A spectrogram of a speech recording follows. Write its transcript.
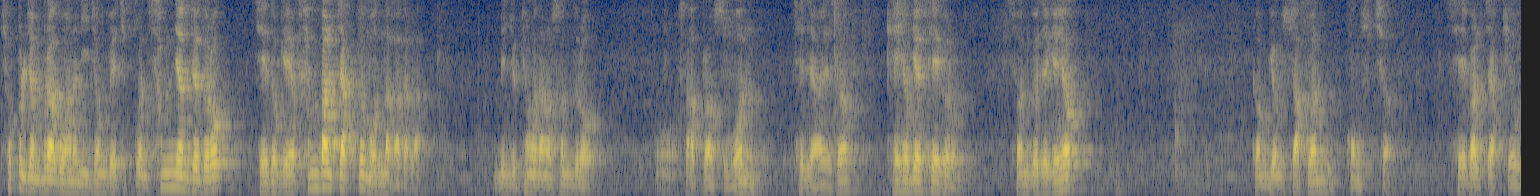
촛불 정부라고 하는 이 정부의 집권 3년 되도록 제도 개혁 한 발짝도 못 나가다가 민주평화당을 선두로 4 플러스 1 체제하에서 개혁의 세 걸음, 선거제 개혁, 검경 수사권, 공수처 세 발짝 겨우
